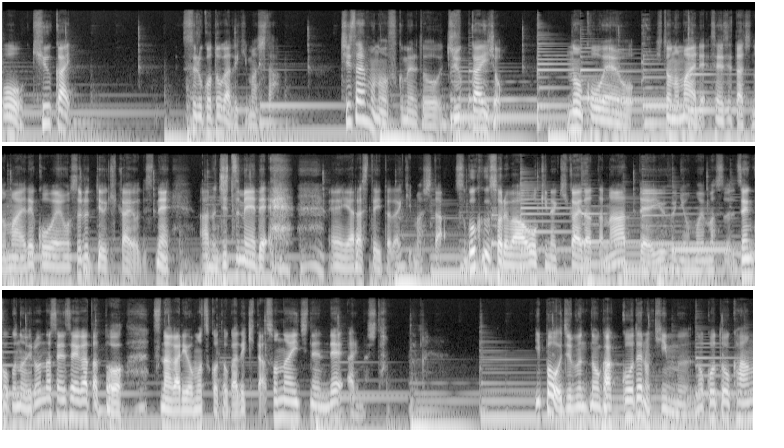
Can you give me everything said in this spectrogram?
を9回することができました。小さいものを含めると10回以上の講演を人の前で先生たちの前で講演をするっていう機会をですねあの実名で やらせていただきました。すごくそれは大きな機会だったなっていうふうに思います。全国のいろんな先生方とつながりを持つことができたそんな1年でありました。一方自分の学校での勤務のことを考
